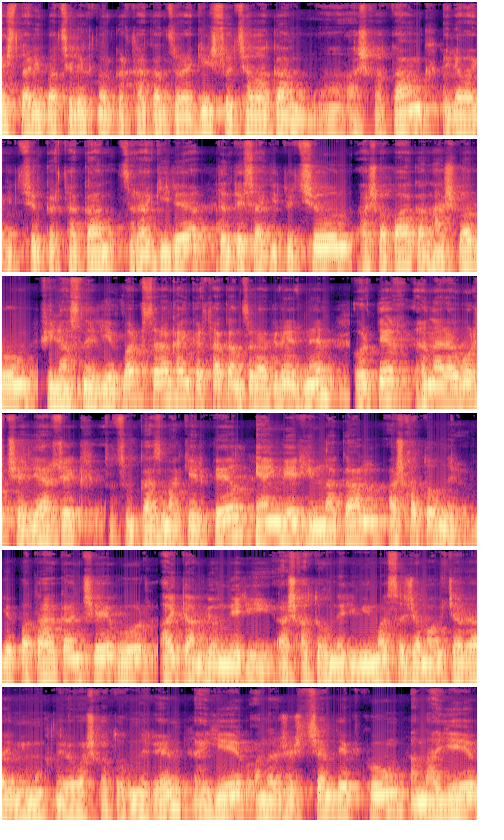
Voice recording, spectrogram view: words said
Այս տարի բացել ենք նոր կրթական ծրագիր, սոցիալական աշխատանք, իրավագիտություն կրթական ծրագիրը, տնտեսագիտություն, հաշվապահական հաշվառում, ֆինանսներ եւ վարկ, սրանք այն կրթական ծրագրերն են, որտեղ հնարավոր չէ լիարժեք ցուցում կազմակերպել միայն մեր հիմնական աշխատողներով եւ պատահական չէ, որ այդ ամբիոնների աշխատողների մի մասը ժամավճարային հիմունքներով աշխատողներ ուսուցիչներեն եւ անհրաժեշտության դեպքում նաեւ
